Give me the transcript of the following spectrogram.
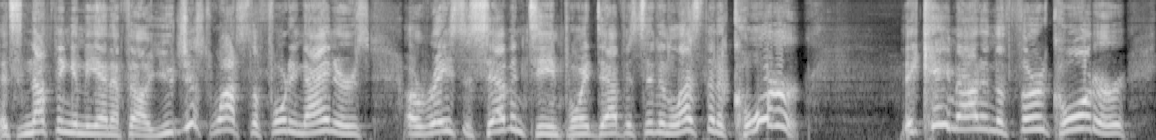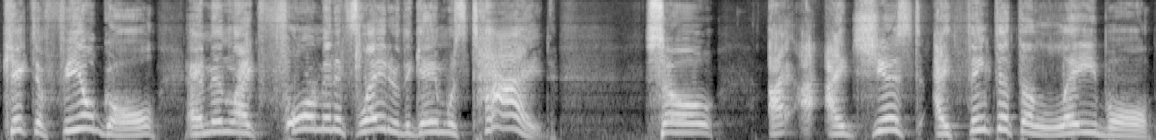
It's nothing in the NFL. You just watched the 49ers erase a 17 point deficit in less than a quarter. They came out in the third quarter, kicked a field goal, and then like four minutes later, the game was tied. So I, I just I think that the label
